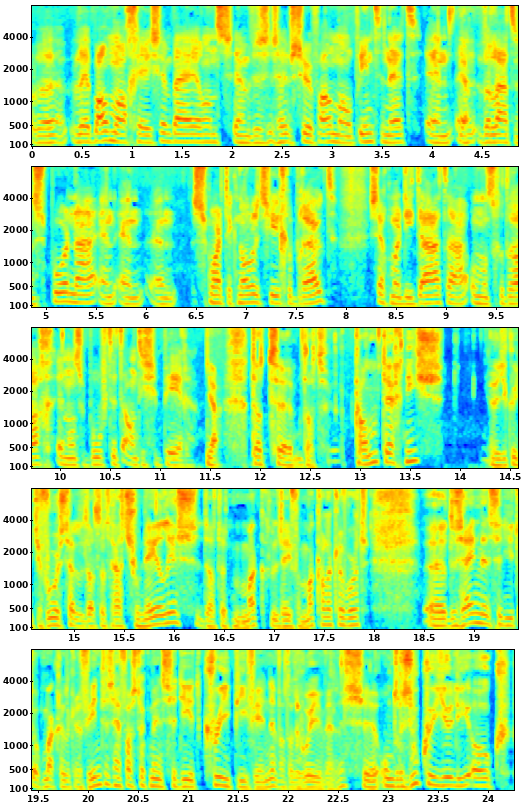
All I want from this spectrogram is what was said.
we, we hebben allemaal gsm bij ons en we surfen allemaal op internet. En uh, we laten een spoor na en, en, en smart technology gebruikt zeg maar, die data om ons gedrag en onze behoeften te anticiperen. Ja, dat, dat kan technisch. Uh, je kunt je voorstellen dat het rationeel is, dat het mak leven makkelijker wordt. Uh, er zijn mensen die het ook makkelijker vinden. Er zijn vast ook mensen die het creepy vinden, want dat hoor je wel eens. Uh, onderzoeken jullie ook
